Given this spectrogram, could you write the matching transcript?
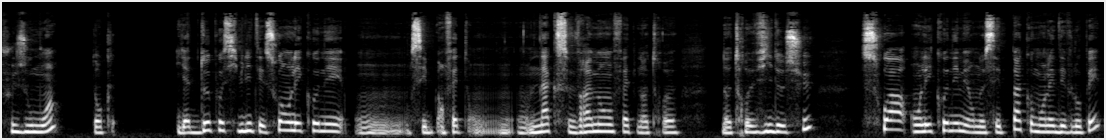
plus ou moins. Donc il y a deux possibilités. Soit on les connaît, on, en fait, on, axe vraiment en fait notre, notre vie dessus. Soit on les connaît mais on ne sait pas comment les développer.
